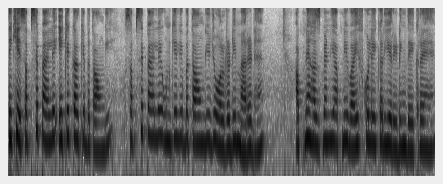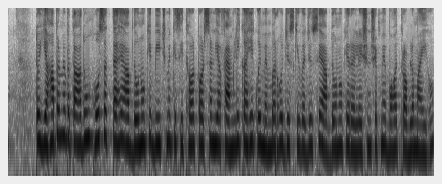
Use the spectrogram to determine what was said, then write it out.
देखिए, सबसे पहले एक एक करके बताऊँगी। सबसे पहले उनके लिए बताऊँगी जो ऑलरेडी मैरिड हैं। अपने हस्बैंड या अपनी वाइफ को लेकर ये रीडिंग देख रहे हैं। तो यहाँ पर मैं बता दूँ, हो सकता है आप दोनों के बीच में किसी थर्ड पर्सन या फैमिली का ही कोई मेंबर हो, जिसकी वजह से आप दोनों के रिलेशनशिप में बहुत प्रॉब्लम आई हो।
